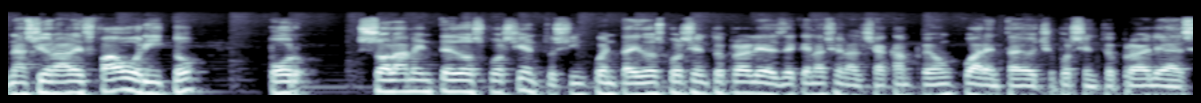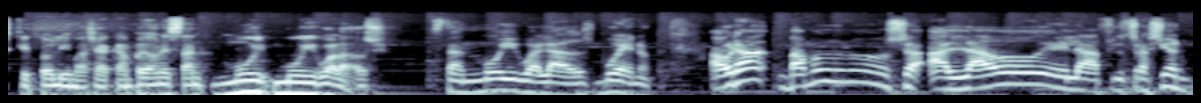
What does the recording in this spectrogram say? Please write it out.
Nacional es favorito por solamente 2%, 52% de probabilidades de que Nacional sea campeón, 48% de probabilidades que Tolima sea campeón, están muy, muy igualados. Están muy igualados. Bueno, ahora vámonos al lado de la frustración,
